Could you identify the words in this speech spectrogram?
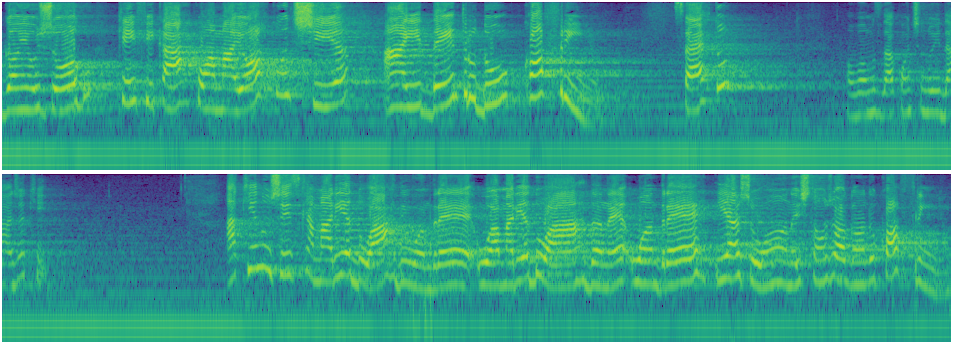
Ganha o jogo quem ficar com a maior quantia aí dentro do cofrinho. Certo? Então vamos dar continuidade aqui. Aqui nos diz que a Maria Eduarda e o André, o a Maria Eduarda, né, o André e a Joana estão jogando cofrinho.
